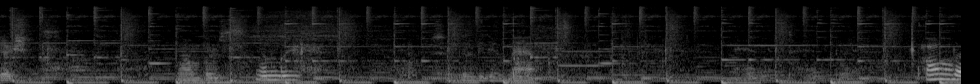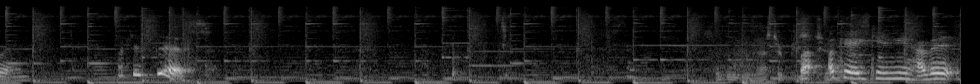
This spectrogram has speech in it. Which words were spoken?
projections, numbers. Numbers. So I'm going to be doing math. And tangram. Tangram. What is this? Something's a masterpiece. But, okay, can you have it?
